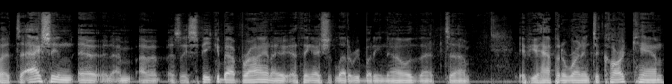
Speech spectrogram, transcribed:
But uh, actually, uh, I'm, as I speak about Brian, I, I think I should let everybody know that uh, if you happen to run into Cart Cam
